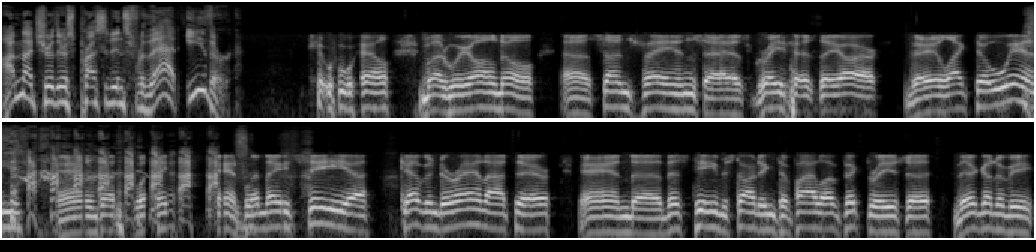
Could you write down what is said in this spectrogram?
I'm not sure there's precedence for that either. well, but we all know uh, Suns fans, as great as they are, they like to win, and when, when they and when they see uh, Kevin Durant out there and uh, this team starting to pile up victories, uh, they're going to be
